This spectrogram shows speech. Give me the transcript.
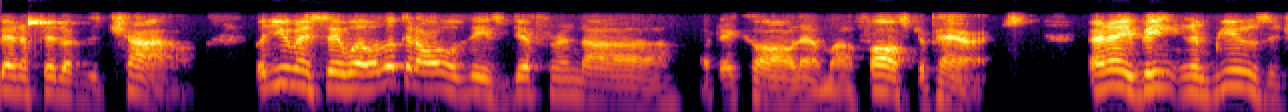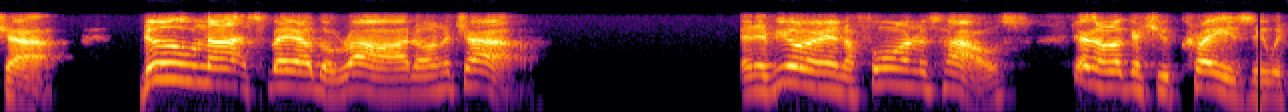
benefit of the child. But you may say, well, look at all of these different uh, what they call them uh, foster parents, and they beat and abuse the child. Do not spare the rod on a child. And if you're in a foreigner's house, they're going to look at you crazy with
